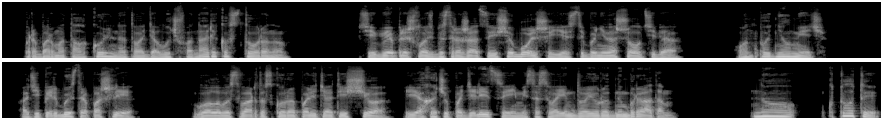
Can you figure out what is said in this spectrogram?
– пробормотал Колин, отводя луч фонарика в сторону. Тебе пришлось бы сражаться еще больше, если бы не нашел тебя. Он поднял меч. А теперь быстро пошли. Головы Сварта скоро полетят еще, и я хочу поделиться ими со своим двоюродным братом. Но кто ты?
